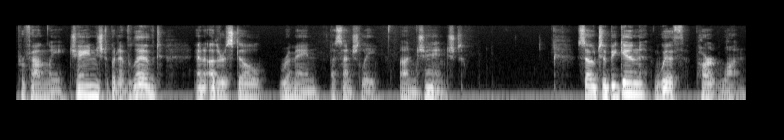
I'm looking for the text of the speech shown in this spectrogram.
profoundly changed but have lived, and others still remain essentially unchanged. So, to begin with part one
